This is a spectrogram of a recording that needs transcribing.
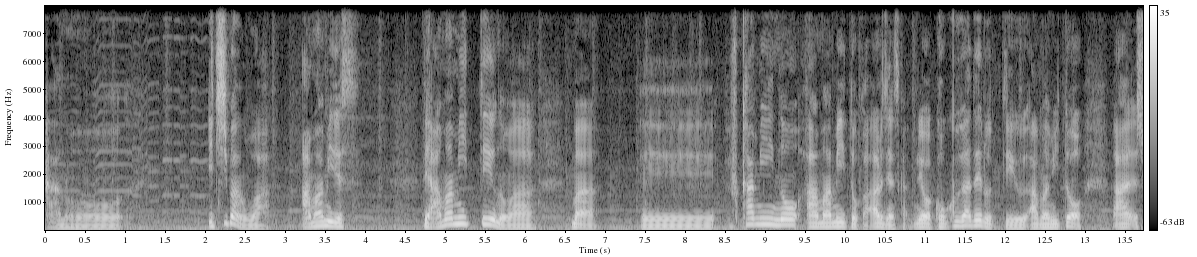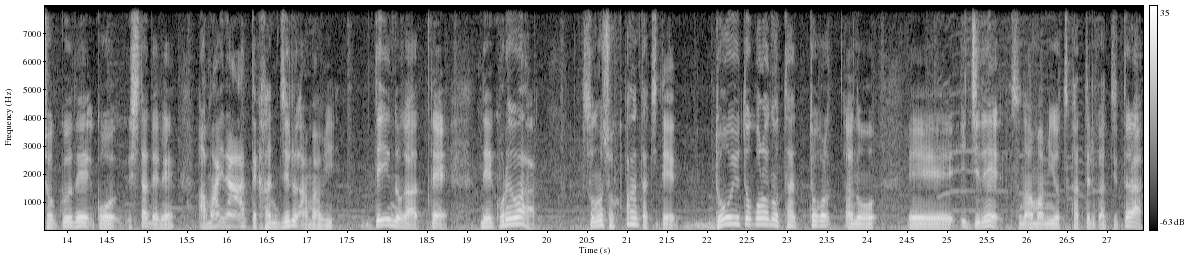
あのー、一番は甘みです。で甘みっていうのはまあえー、深みの甘みとかあるじゃないですか。要はコクが出るっていう甘みとあ食でこう舌でね甘いなって感じる甘みっていうのがあってでこれはその食パンたちでどういうところのたところあの、えー、位置でその甘みを使ってるかって言ったら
